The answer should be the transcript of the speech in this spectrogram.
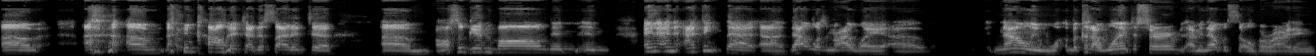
um, um, in college, I decided to um, also get involved in, in and, and I think that uh, that was my way of not only because I wanted to serve. I mean, that was the overriding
